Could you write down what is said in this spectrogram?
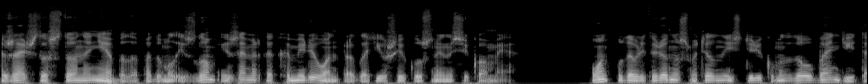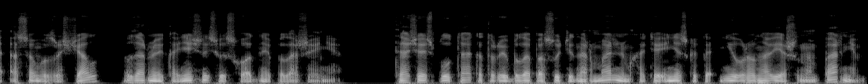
«Жаль, что стона не было», — подумал излом и замер, как хамелеон, проглотивший вкусные насекомые. Он удовлетворенно смотрел на истерику молодого бандита, а сам возвращал ударную конечность в исходное положение. Та часть плута, которая была по сути нормальным, хотя и несколько неуравновешенным парнем,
